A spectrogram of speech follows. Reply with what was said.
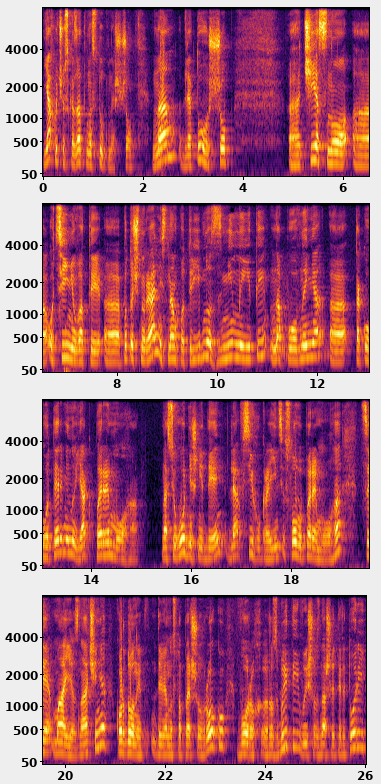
Я хочу сказати наступне: що нам для того, щоб Чесно е, оцінювати е, поточну реальність, нам потрібно змінити наповнення е, такого терміну, як перемога. На сьогоднішній день для всіх українців слово перемога це має значення. Кордони 91-го року, ворог розбитий, вийшов з нашої території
